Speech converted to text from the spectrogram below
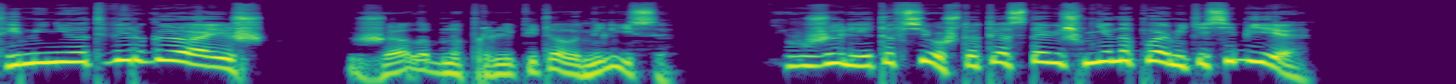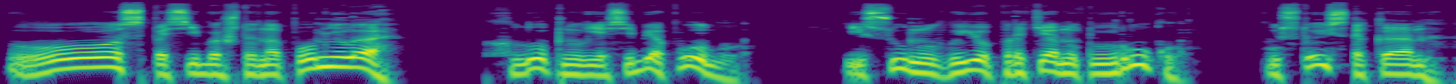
«Ты меня отвергаешь!» — жалобно пролепетала Мелиса. «Неужели это все, что ты оставишь мне на память о себе?» «О, спасибо, что напомнила!» Хлопнул я себя по лбу и сунул в ее протянутую руку пустой стакан.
